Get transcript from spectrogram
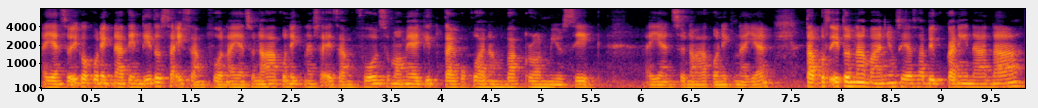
Ayan, so i-connect natin dito sa isang phone. Ayan, so nakakonect na sa isang phone. So mamaya dito tayo kukuha ng background music. Ayan, so nakakonect na yan. Tapos ito naman, yung sinasabi ko kanina na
